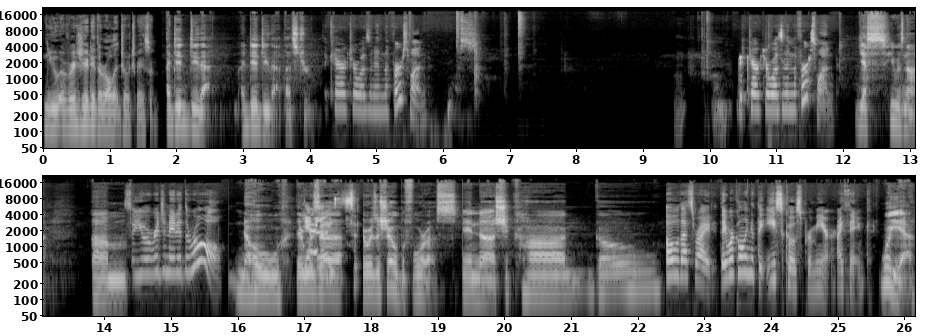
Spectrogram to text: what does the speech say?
You originated the role at George Mason. i did do that i did do that that's true The character wasn't in the first one. The character wasn't in the first one. Yes, he was not. Um, So you originated the role. no, there Yes. was a there was a show before us in uh, Chicago. Oh, that's right. They were calling it the East Coast premiere, I think. Well, yeah,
